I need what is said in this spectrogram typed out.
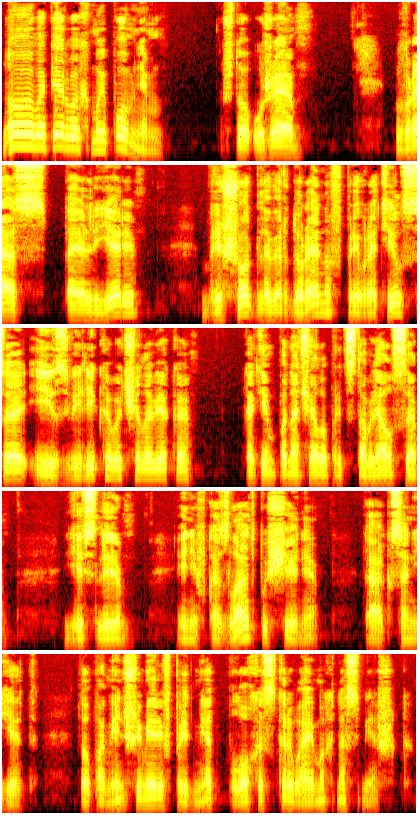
Но, во-первых, мы помним, что уже в Распельере Брешо для Вердуренов превратился из великого человека — каким поначалу представлялся, если и не в козла отпущения, как Саньет, то по меньшей мере в предмет плохо скрываемых насмешек.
